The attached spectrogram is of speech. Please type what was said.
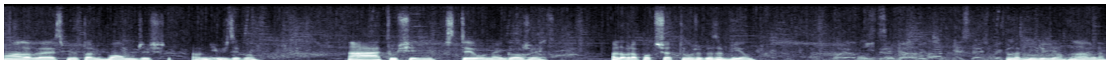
No dobra, jest miotacz bomb gdzieś. Ale nie widzę go. A, tu siedzi, z tyłu, najgorzej. Ale dobra, podszedł, to może go zabiją. Zabili go, dobra.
